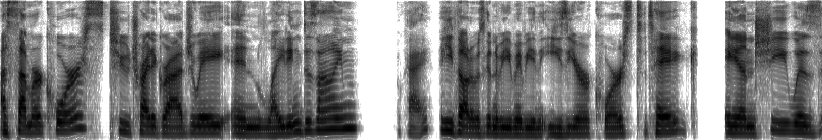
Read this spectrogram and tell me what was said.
a summer course to try to graduate in lighting design. Okay. He thought it was going to be maybe an easier course to take. And she was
